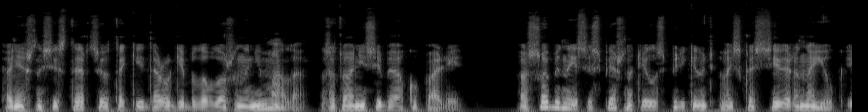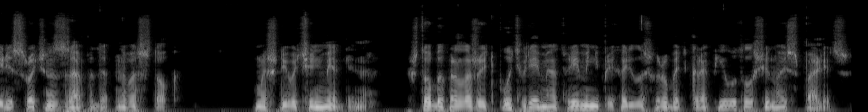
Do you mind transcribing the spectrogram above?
Конечно, сестерцев в такие дороги было вложено немало, зато они себя окупали. Особенно, если спешно требовалось перекинуть войска с севера на юг или срочно с запада на восток. Мы шли очень медленно. Чтобы проложить путь, время от времени приходилось вырубать крапиву толщиной с палец.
